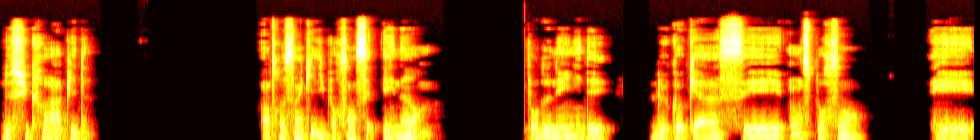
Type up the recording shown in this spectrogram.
de sucre rapide. Entre 5 et 10%, c'est énorme. Pour donner une idée, le coca c'est 11%, et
